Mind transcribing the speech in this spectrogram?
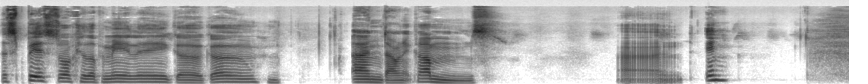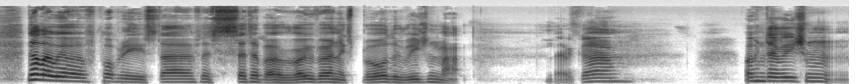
Let's speed this rocket up immediately. Go, go. And down it comes. And in. Now that we have properly staffed, let's set up a rover and explore the region map. There we go. Welcome to the region,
